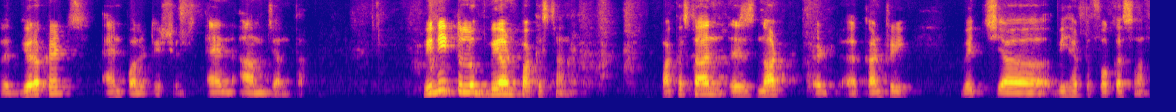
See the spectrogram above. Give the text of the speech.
with bureaucrats and politicians and Aam Janta. We need to look beyond Pakistan. Pakistan is not a, a country which uh, we have to focus on.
